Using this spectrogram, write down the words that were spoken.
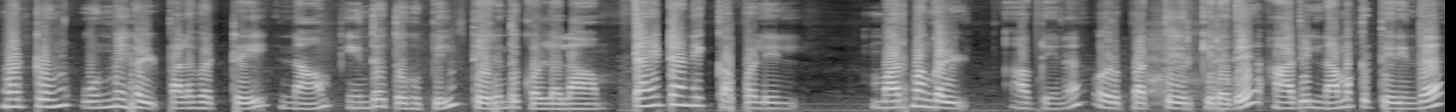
மற்றும் உண்மைகள் பலவற்றை நாம் இந்த தொகுப்பில் தெரிந்து கொள்ளலாம். டைட்டானிக் கப்பலில் மர்மங்கள் அப்படின்னு ஒரு பத்து இருக்கிறது. அதில் நமக்கு தெரிந்த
